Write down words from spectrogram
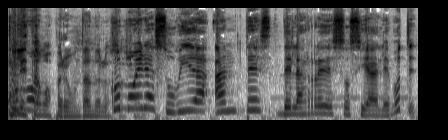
¿Qué le estamos preguntando a los cómo era su vida antes de las redes sociales. ¿Vos te-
